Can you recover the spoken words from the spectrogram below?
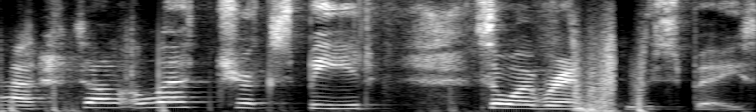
had some electric speed, so I ran through space.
